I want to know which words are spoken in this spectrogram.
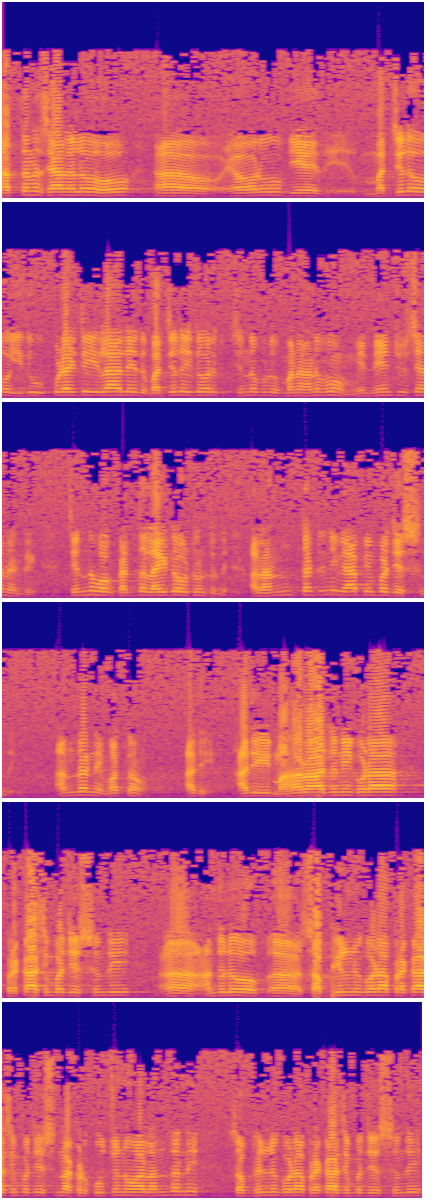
నర్తనశాలలో ఎవరు మధ్యలో ఇది ఇప్పుడైతే ఇలా లేదు మధ్యలో ఇదివరకు చిన్నప్పుడు మన అనుభవం నేను చూశానండి చిన్న ఒక పెద్ద లైట్ ఒకటి ఉంటుంది అదంతటిని వ్యాపింపజేస్తుంది. అందరినీ మొత్తం అది అది మహారాజుని కూడా ప్రకాశింపజేస్తుంది అందులో సభ్యుల్ని కూడా ప్రకాశింపజేస్తుంది అక్కడ కూర్చున్న వాళ్ళందరినీ సభ్యుల్ని కూడా ప్రకాశింపజేస్తుంది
